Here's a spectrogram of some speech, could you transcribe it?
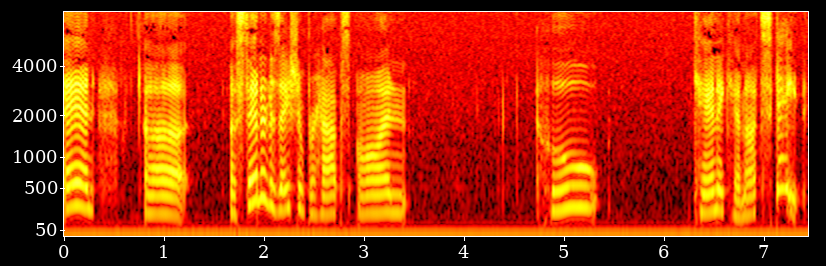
and uh, a standardization perhaps on who can and cannot skate.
